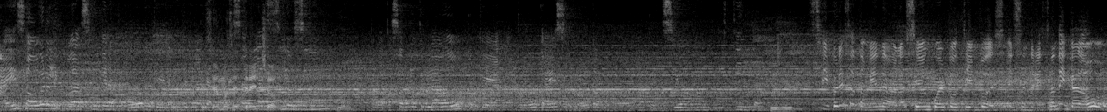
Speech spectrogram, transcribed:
a esa obra le juega súper a favor que la gente tenga Que que sea más estrecho. sí o sí para pasar al otro lado porque provoca eso, provoca como una tensión distinta. Sí, por eso también la relación cuerpo-tiempo es, es interesante en cada obra,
